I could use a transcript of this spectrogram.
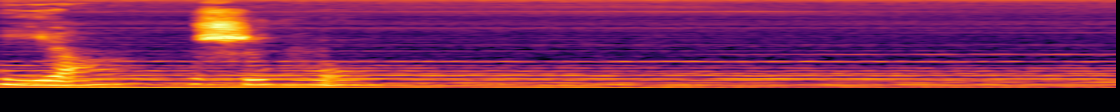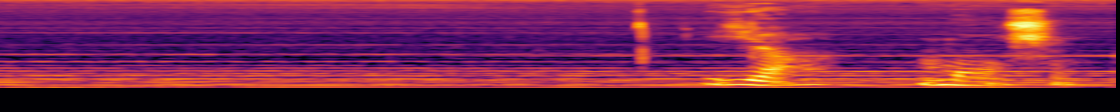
Я живу. Я можу.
